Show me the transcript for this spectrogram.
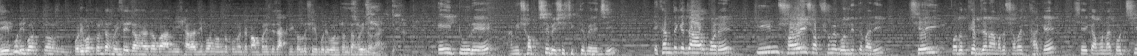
যে পরিবর্তন পরিবর্তনটা হয়েছে এটা হয়তো বা আমি সারা জীবন অন্য কোনো একটা কোম্পানিতে চাকরি করলে সেই পরিবর্তনটা হইতো না। এই ট্যুরে আমি সবচেয়ে বেশি শিখতে পেরেছি। এখান থেকে যাওয়ার পরে টিম সবাই সবসময় গোল দিতে পারি। সেই পদক্ষেপ যেন আমাদের সবাই থাকে সেই কামনা করছি।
